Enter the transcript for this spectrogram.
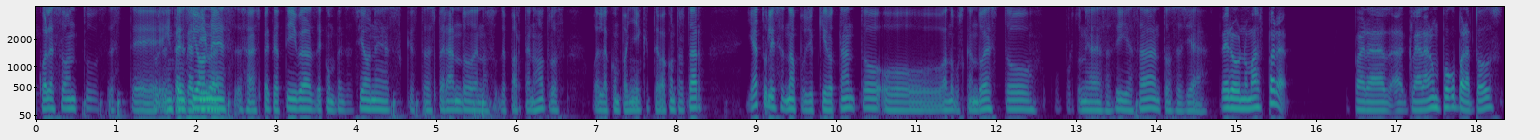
¿cuáles son tus este, intenciones, o sea, expectativas de compensaciones que estás esperando de, nos, de parte de nosotros o de la compañía que te va a contratar? Ya tú le dices, no, pues yo quiero tanto o ando buscando esto, oportunidades así y así, entonces ya. Pero nomás para, para aclarar un poco para todos,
